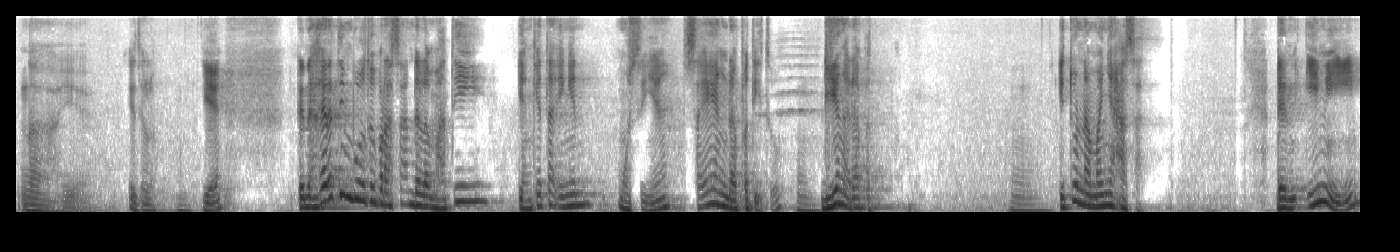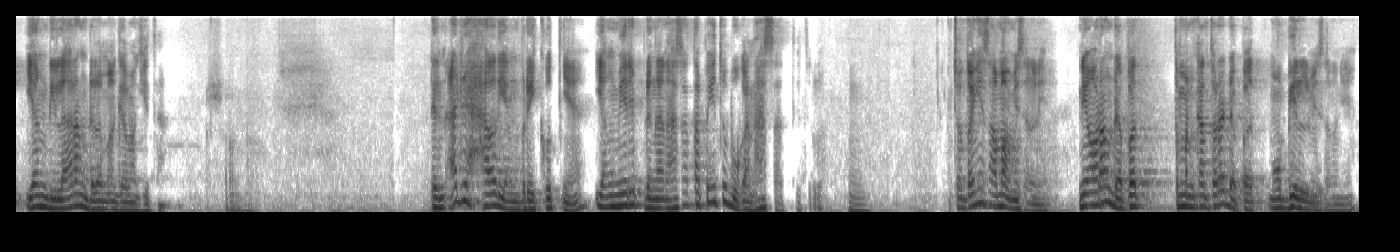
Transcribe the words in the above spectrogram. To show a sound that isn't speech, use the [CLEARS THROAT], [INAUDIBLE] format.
Nah iya. gitu loh. Ya. Dan akhirnya timbul tuh perasaan dalam hati yang kita ingin mestinya saya yang dapat itu dia nggak dapat. Itu namanya hasad. Dan ini yang dilarang dalam agama kita. Dan ada hal yang berikutnya yang mirip dengan hasad tapi itu bukan hasad gitu loh. Hmm. Contohnya sama misalnya. Ini orang dapat teman kantornya dapat mobil misalnya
